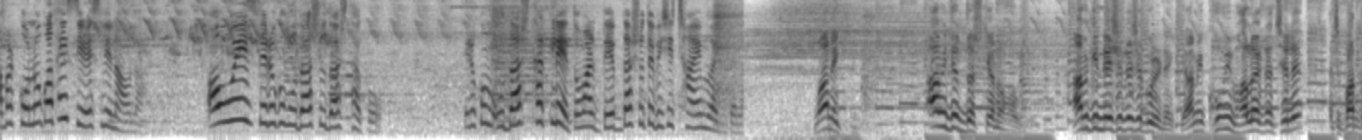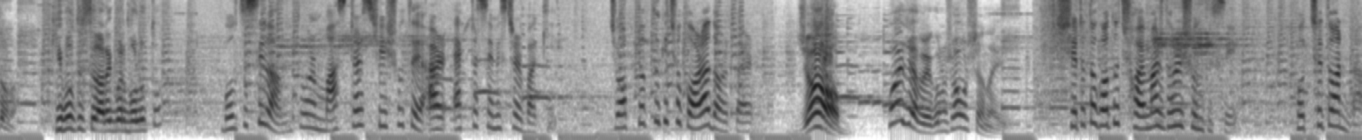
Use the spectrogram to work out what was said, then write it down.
আমার কোনো কথাই সিরিয়াসলি নাও না। অলওয়েজ এরকম উদাস উদাস থাকো। এরকম উদাস থাকলে তোমার দেবদাস হতে বেশি টাইম লাগবে না। মানে কি? আমি দেবদাস কেন হব? আমি কি নেশা টেশা করি নাকি? আমি খুবই ভালো একটা ছেলে। আচ্ছা বাদ দাও না। কি বলতেছিল আরেকবার বলো তো? বলতেছিলাম তোমার মাস্টার্স শেষ হতে আর একটা সেমিস্টার বাকি। জব টব তো কিছু করা দরকার। জব? হয়ে যাবে কোনো সমস্যা নাই। সেটা তো গত ছয় মাস ধরে শুনতেছি। হচ্ছে তো আর না।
